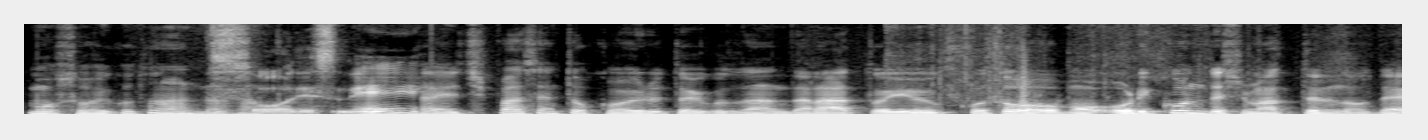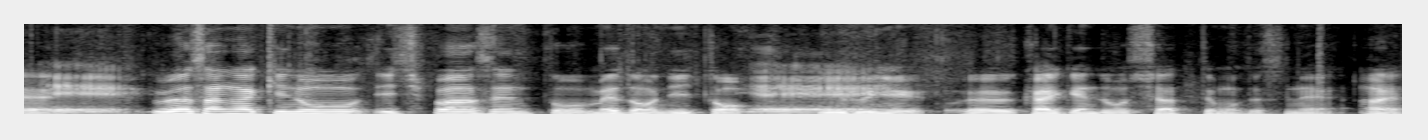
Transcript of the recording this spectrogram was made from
もうそういうことなんだな。そうですね。1%を超えるということなんだなということをもう織り込んでしまっているので、えー、上田さんが昨日1%をめどにというふうに、えー、会見でおっしゃってもですねあ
